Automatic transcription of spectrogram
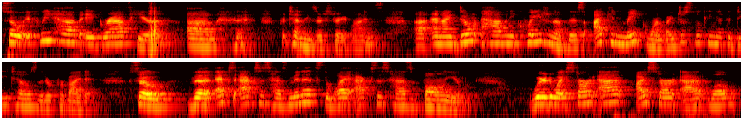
So if we have a graph here, um, pretend these are straight lines, uh, and I don't have an equation of this, I can make one by just looking at the details that are provided. So the x-axis has minutes, the y-axis has volume. Where do I start at? I start at, well,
